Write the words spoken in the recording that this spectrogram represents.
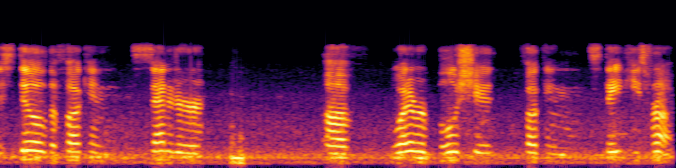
is still the fucking senator of whatever bullshit fucking state he's from.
